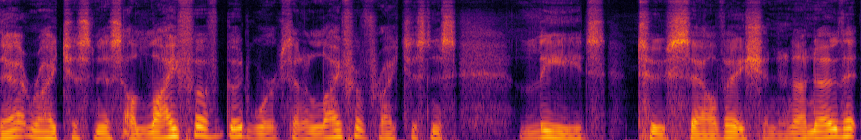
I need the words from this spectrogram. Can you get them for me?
that righteousness, a life of good works and a life of righteousness, leads to salvation. And I know that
